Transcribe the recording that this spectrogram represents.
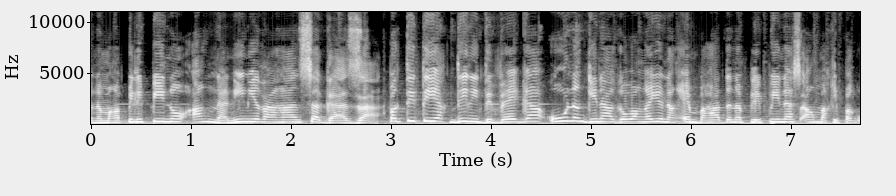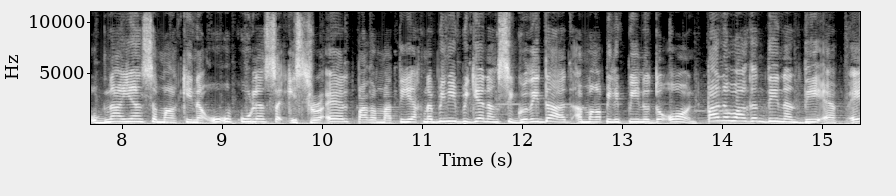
na mga Pilipino ang naninirahan sa Gaza. Pagtitiyak din ni De Vega, unang ginagawa ngayon ng Embahada ng Pilipinas ang makipag-ugnayan sa mga kinauukulan sa Israel para matiyak na binibigyan ng seguridad ang mga Pilipino doon. Panawagan din ng DFA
